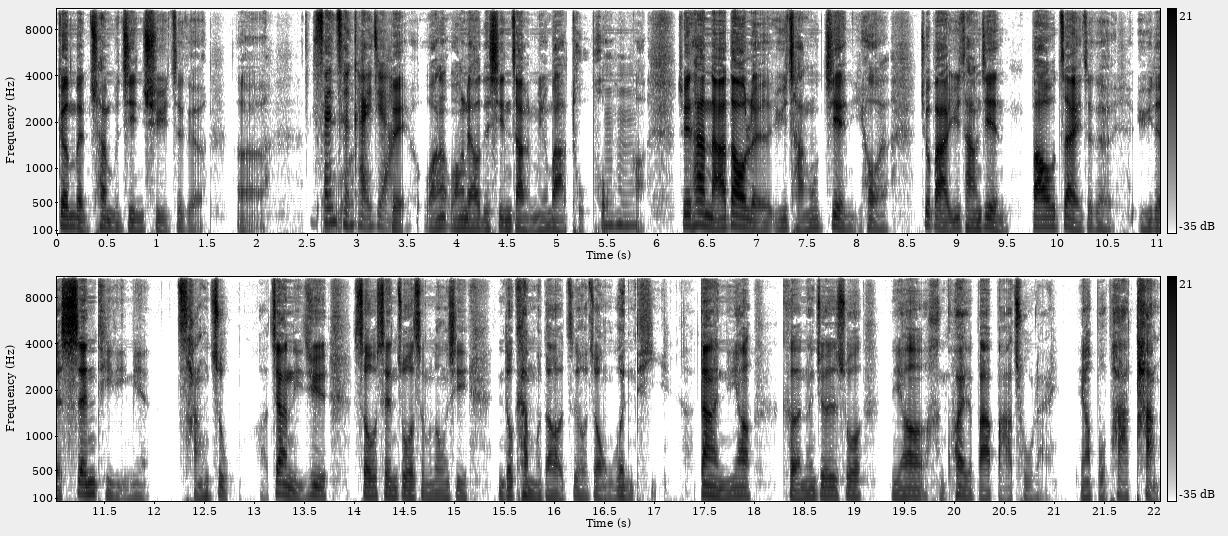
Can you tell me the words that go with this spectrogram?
根本穿不进去这个呃三层铠甲，对王王僚的心脏没有办法突破啊、嗯，所以他拿到了鱼肠剑以后呢，就把鱼肠剑。包在这个鱼的身体里面藏住啊，这样你去搜身做什么东西，你都看不到只有这种问题。当然你要可能就是说你要很快的把它拔出来，你要不怕烫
